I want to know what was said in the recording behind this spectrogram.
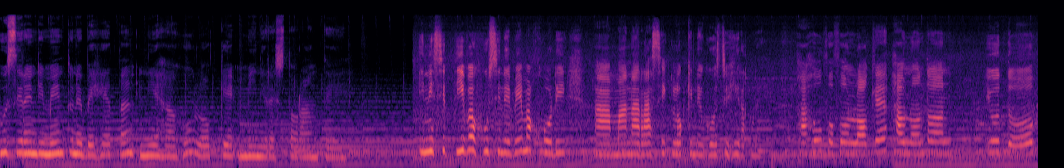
Husi rendimento ne behetan nia hahu loke mini restaurante. Inisiativa husine be ma khodi ah, mana rasik loki negosio hirakne. hahu fofon loke hau nonton YouTube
